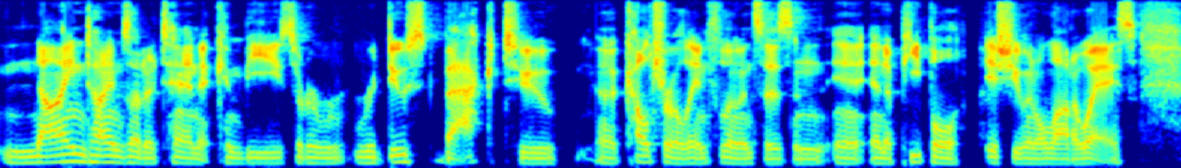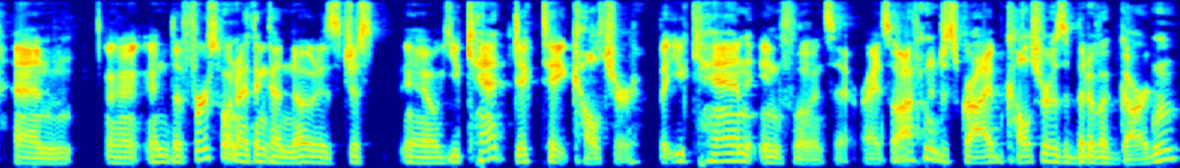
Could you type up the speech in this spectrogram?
nine times out of ten it can be sort of reduced back to uh, cultural influences and, and a people issue in a lot of ways. And uh, and the first one I think I note is just, you know, you can't dictate culture, but you can influence it, right? So I often describe culture as a bit of a garden,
